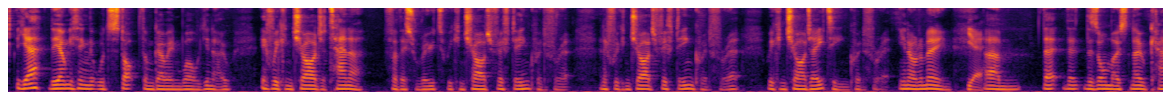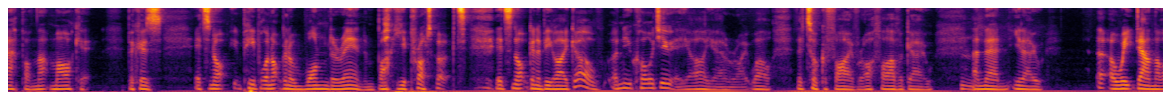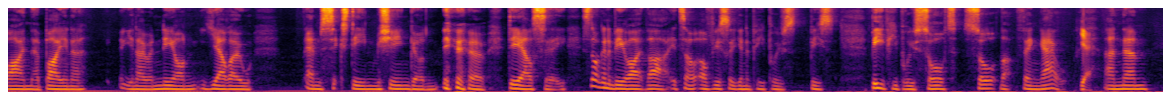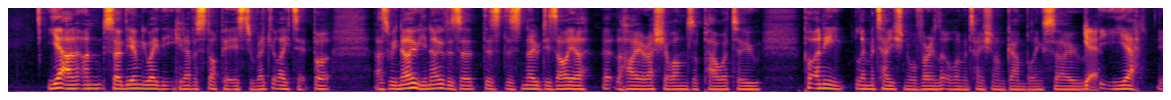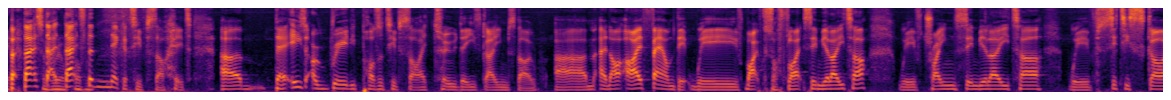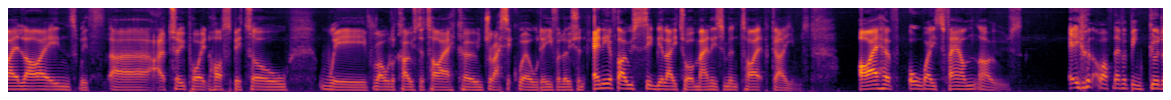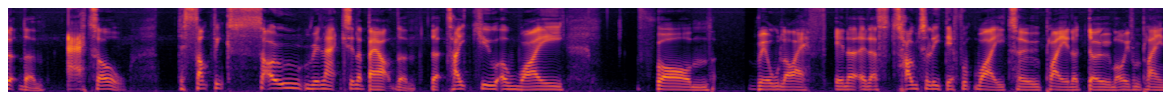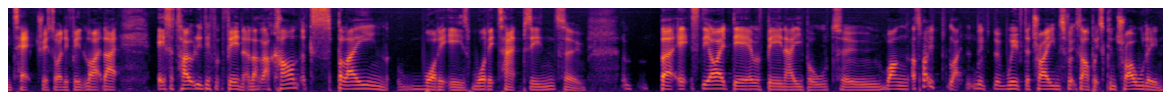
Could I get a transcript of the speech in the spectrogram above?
yeah, the only thing that would stop them going, well, you know, if we can charge a tenner for this route, we can charge 15 quid for it. And if we can charge 15 quid for it, we can charge 18 quid for it. You know what I mean? Yeah. Um, there, there, there's almost no cap on that market because it's not people are not going to wander in and buy your product. It's not going to be like, oh, a new Call of Duty. Oh yeah, right. Well, they've took a fiver off. I'll have a go, and then you know, a a week down the line, they're buying a you know a neon yellow M16 machine gun you know, DLC. It's not going to be like that. It's obviously going to people who be be people who sort sort that thing out. Yeah. And um, yeah, and, and so the only way that you could ever stop it is to regulate it. But as we know, you know, there's a there's there's no desire at the higher echelons of power to put any limitation or very little limitation on gambling. So Yeah. yeah, yeah. But that's that, that's problem. the negative side. Um, there is a really positive side to these games, though, um, and I, I found it with Microsoft Flight Simulator, with Train Simulator, with City Skylines, with uh, a Two Point Hospital, with Roller Coaster Tycoon, Jurassic World Evolution, any of those simulator or management type games. I have always found those even though I've never been good at them at all, there's something so relaxing about them that take you away from real life in a, in a totally different way to playing a Doom or even playing Tetris or anything like that. It's a totally different thing, and I, I can't explain what it is, what it taps into. But it's the idea of being able to one, I suppose, like with the, with the trains, for example, it's controlling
